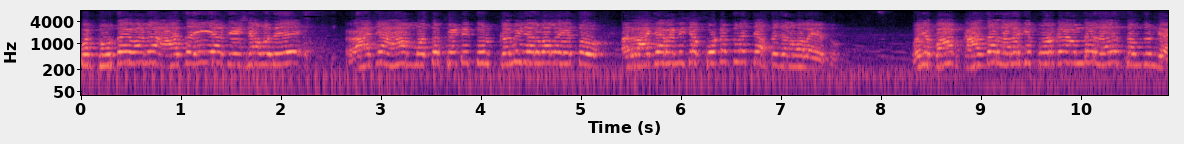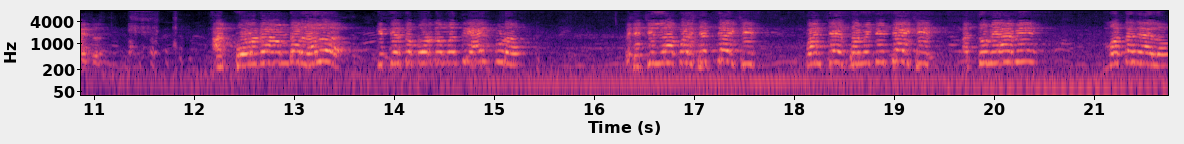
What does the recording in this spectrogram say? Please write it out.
पण दुर्दैवानं आजही या देशामध्ये राजा हा मतपेटीतून कमी जन्माला येतो आणि राजा राणीच्या पोटातूनच जास्त जन्माला येतो. म्हणजे बाप खासदार झाला की पोरगा आमदार झालं समजून घ्यायचं. आणि पोरगा आमदार झालं की त्याचं पोरगा मंत्री आहेच पुढं. म्हणजे जिल्हा परिषद द्यायची पंचायत समिती द्यायची आणि तुम्ही आम्ही मतं द्यायलो.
